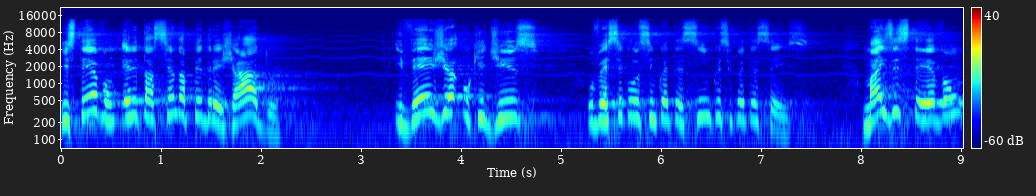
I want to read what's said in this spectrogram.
Estevão, ele está sendo apedrejado, e veja o que diz o versículo 55 e 56. Mas Estevão,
